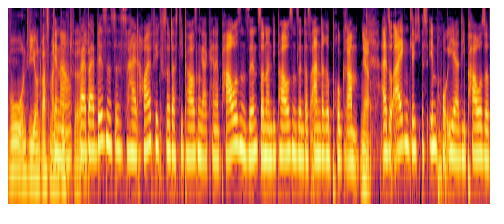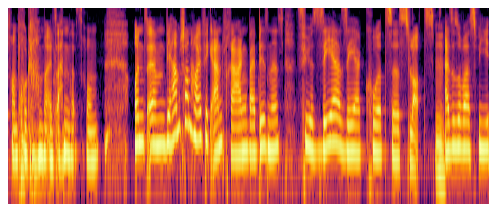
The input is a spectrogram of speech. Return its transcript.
wo und wie und was man Genau, gebucht wird. weil bei Business ist es halt häufig so, dass die Pausen gar keine Pausen sind, sondern die Pausen sind das andere Programm. Ja. Also eigentlich ist Impro eher die Pause vom Programm als andersrum. Und ähm, wir haben schon häufig Anfragen bei Business für sehr, sehr kurze Slots. Also sowas wie,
